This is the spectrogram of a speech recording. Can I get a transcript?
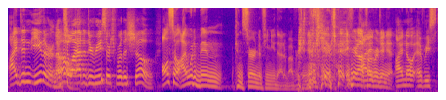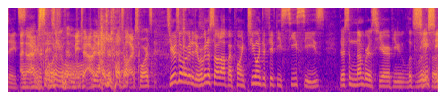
I didn't either No. until I had to do research for the show. Also, I would have been concerned if you knew that about Virginia. if you're not from Virginia. I know every state's I know every state's major Yeah. agricultural exports. So here's what we're gonna do. We're gonna start off by pouring 250 cc's. There's some numbers here if you look really closely.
